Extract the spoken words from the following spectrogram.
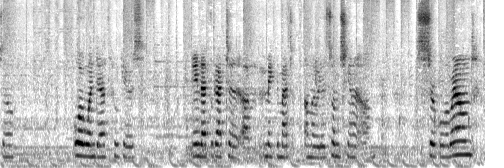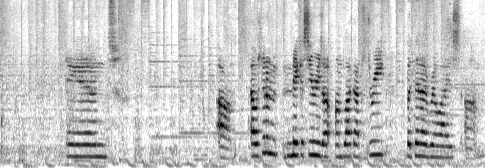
so, or one death, who cares. And I forgot to um, make the match unlimited, so I'm just gonna um, circle around, and um, I was gonna make a series on Black Ops 3, but then I realized um,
